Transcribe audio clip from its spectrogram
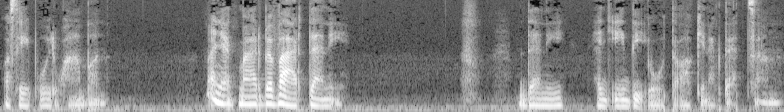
a szép új ruhában. Menjek már be, vár Danny. Danny egy idióta, akinek tetszem.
